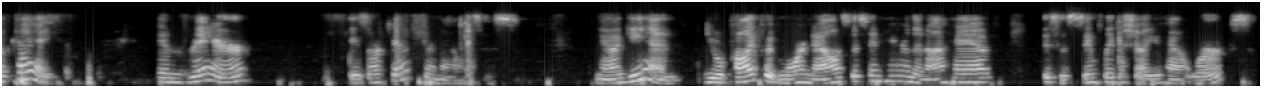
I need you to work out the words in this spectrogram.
Okay, and there is our character analysis. Now again, you will probably put more analysis in here than I have. This is simply to show you how it works.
